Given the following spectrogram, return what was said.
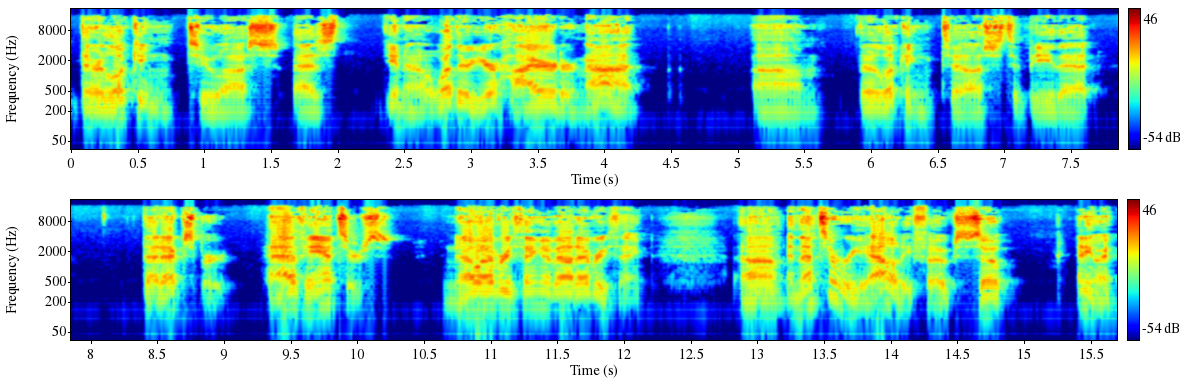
they're looking to us as you know whether you're hired or not. Um, they're looking to us to be that that expert, have answers, know everything about everything. Um, and that's a reality, folks. So anyway,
